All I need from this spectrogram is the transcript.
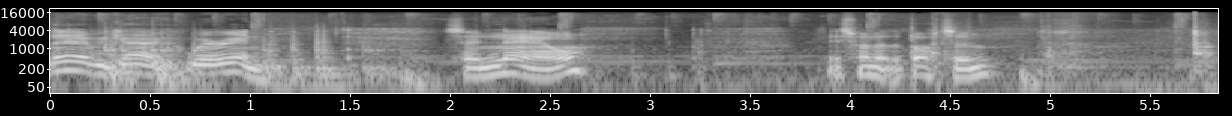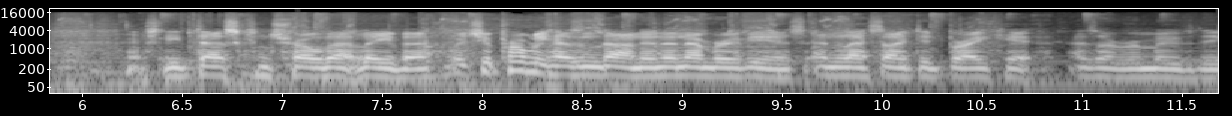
There we go, we're in. So now, this one at the bottom actually does control that lever, which it probably hasn't done in a number of years, unless I did break it as I removed the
